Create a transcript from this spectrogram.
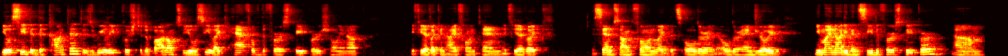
you'll see that the content is really pushed to the bottom. So you'll see like half of the first paper showing up. If you have like an iPhone 10, if you have like a Samsung phone like that's older, older Android, you might not even see the first paper. Um,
